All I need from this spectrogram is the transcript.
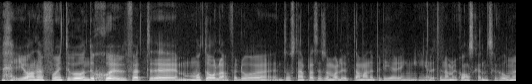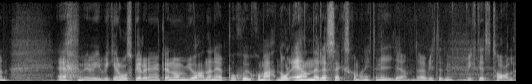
yuanen får inte gå under sju för att, eh, mot dollarn för då, då stämplas det som valutamanipulering enligt den amerikanska administrationen. Eh, vilken roll spelar det egentligen om yuanen är på 7,01 eller 6,99? Det har blivit ett viktigt tal.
